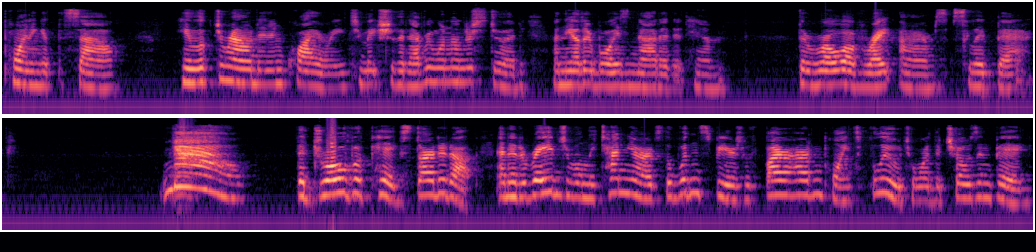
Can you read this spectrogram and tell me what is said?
pointing at the sow. He looked around in inquiry to make sure that everyone understood, and the other boys nodded at him. The row of right arms slid back. "Now!" The drove of pigs started up, and at a range of only ten yards the wooden spears with fire hardened points flew toward the chosen pig.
